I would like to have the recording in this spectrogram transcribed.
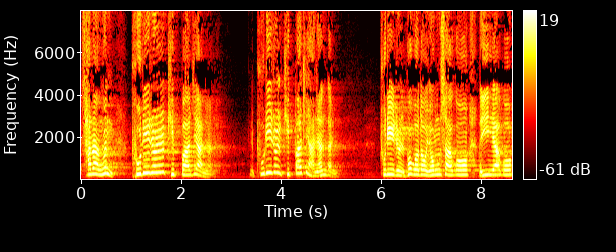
사랑은 불의를 기뻐하지 아니하 불의를 기뻐하지 아니한다. 불의를 보고도 용서하고 이해하고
